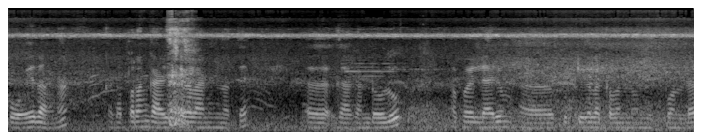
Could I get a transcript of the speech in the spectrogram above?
പോയതാണ്. കടപ്പുറം കാഴ്ചകളാണ് ഇന്നത്തെ. ഇതാ കണ്ടോളൂ. അപ്പോൾ എല്ലാവരും കുട്ടികളൊക്കെ വന്ന് നിൽപ്പുണ്ട്.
